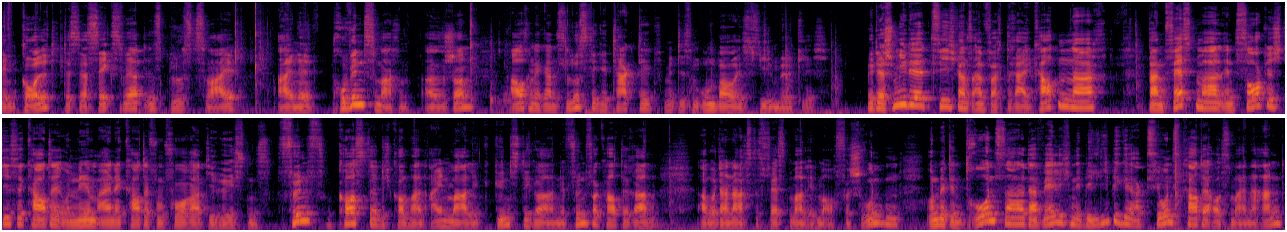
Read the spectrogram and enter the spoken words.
dem Gold, das ja 6 wert ist, plus 2, eine Provinz machen. Also schon auch eine ganz lustige Taktik. Mit diesem Umbau ist viel möglich. Mit der Schmiede ziehe ich ganz einfach drei Karten nach. Beim Festmahl entsorge ich diese Karte und nehme eine Karte vom Vorrat, die höchstens 5 kostet. Ich komme halt einmalig günstiger an eine 5er Karte ran, aber danach ist das Festmahl eben auch verschwunden. Und mit dem Thronsaal, da wähle ich eine beliebige Aktionskarte aus meiner Hand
